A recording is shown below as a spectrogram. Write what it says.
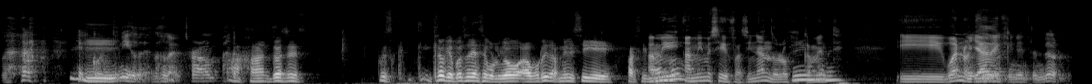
El y- contenido de Donald Trump. Ajá, entonces, pues creo que por eso ya se volvió aburrido. A mí me sigue A fascinando. mí, a mí me sigue fascinando, lógicamente. sí. Y bueno, ya de Sin entenderlo.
